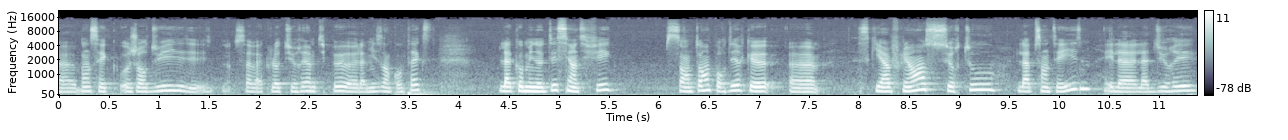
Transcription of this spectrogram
euh, bon, c'est qu'aujourd'hui, ça va clôturer un petit peu euh, la mise en contexte, la communauté scientifique s'entend pour dire que ce qui influence surtout l'absentéisme et la, durée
